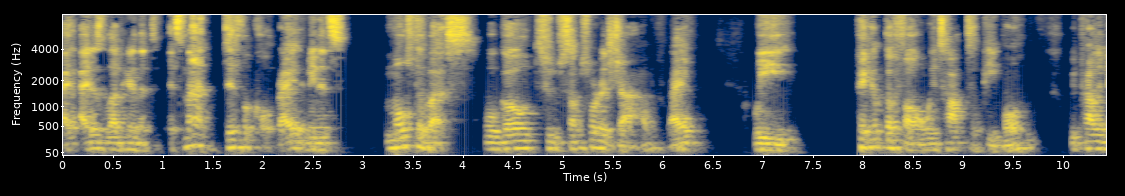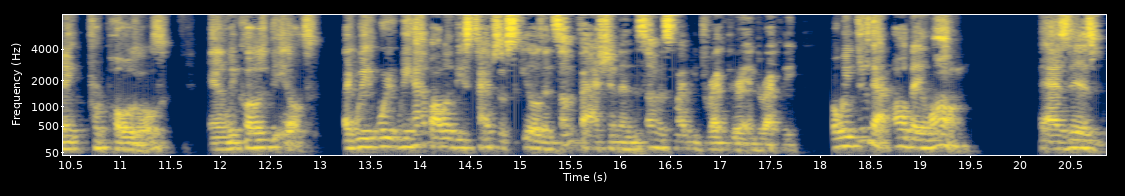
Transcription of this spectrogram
I, I just love hearing that it's not difficult, right? I mean, it's most of us will go to some sort of job, right? We pick up the phone, we talk to people, we probably make proposals, and we close deals. Like we, we, we have all of these types of skills in some fashion, and some of this might be directly or indirectly, but we do that all day long, as is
